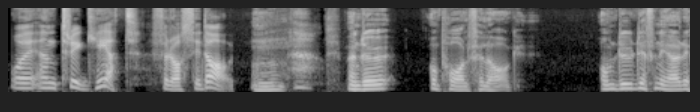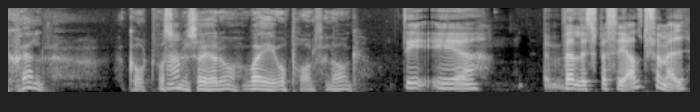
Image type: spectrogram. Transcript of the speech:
Och en trygghet för oss idag. Mm. Men du, Opal förlag. Om du definierar dig själv kort, vad skulle ja. du säga då? Vad är Opal förlag? Det är väldigt speciellt för mig.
